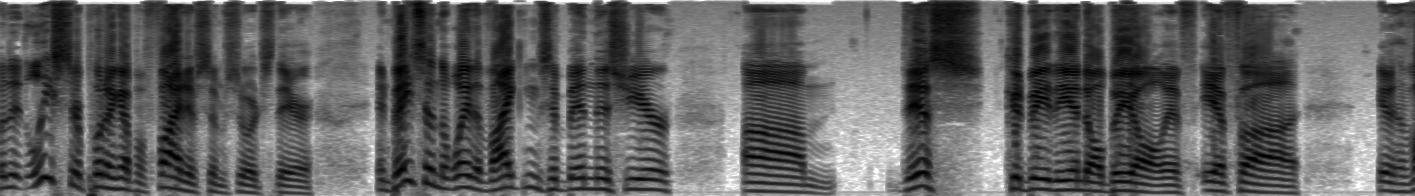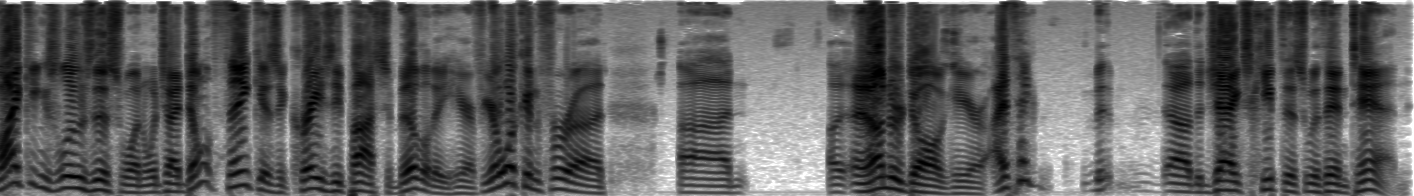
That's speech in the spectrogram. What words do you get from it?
but at least they're putting up a fight of some sorts there. And based on the way the Vikings have been this year, um, this could be the end all be all. If if uh, if the Vikings lose this one, which I don't think is a crazy possibility here, if you're looking for a uh, an underdog here, I think uh, the Jags keep this within ten,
